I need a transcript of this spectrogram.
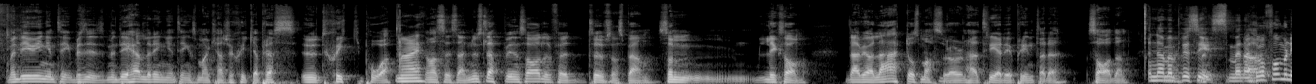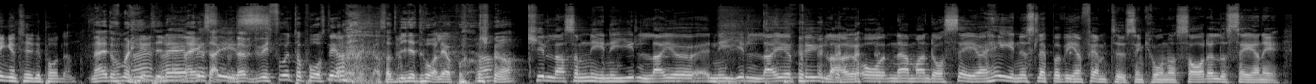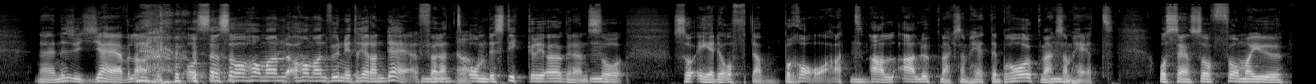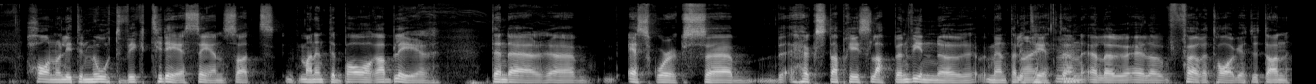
Men det är ju ingenting, precis, men det är heller ingenting som man kanske skickar pressutskick på. Nej. När man säger så här, nu släpper vi en sadel för tusen spänn. Som liksom, där vi har lärt oss massor av den här 3D-printade sadeln. Nej men precis. Men, Då får man ingen tid i podden. Nej, då får man ingen tid. Nej, Nej, exakt. precis. Vi får väl ta på oss det då, Niklas, att vi är dåliga på... Ja. killar som ni, ni gillar ju, ni gillar ju prylar och när man då säger hej nu släpper vi en 5000 kronors sadel då säger ni Nej nu jävlar. Och sen så har man, har man vunnit redan där för att ja. om det sticker i ögonen så, så är det ofta bra. Att all, all uppmärksamhet är bra uppmärksamhet. Och sen så får man ju ha någon liten motvikt till det sen så att man inte bara blir den där eh, S-Works eh, högsta prislappen vinner mentaliteten eller, eller företaget utan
